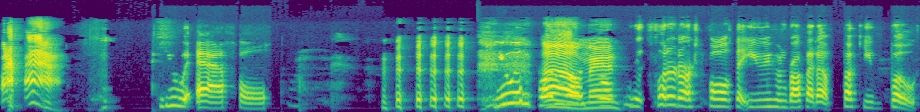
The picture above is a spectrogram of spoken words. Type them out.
ha You asshole. You and Oh, man. It's Flutter Dark's fault that you even brought that up. Fuck you both.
